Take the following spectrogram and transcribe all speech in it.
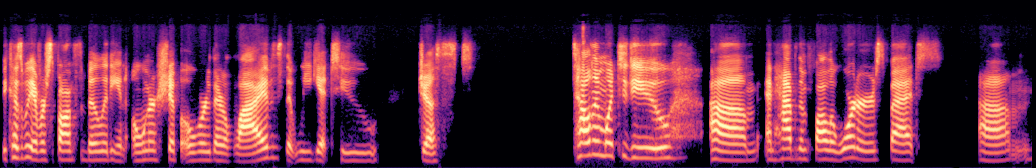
because we have responsibility and ownership over their lives that we get to just tell them what to do um, and have them follow orders. But um,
